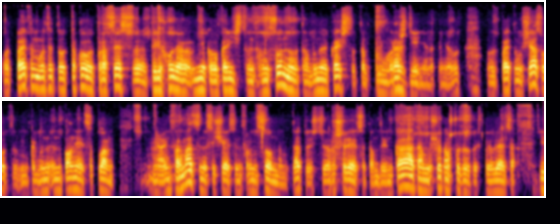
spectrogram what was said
Вот поэтому вот это вот такой вот процесс э, перехода некого количества информационного там, в иное качество, там, рождения, например. Вот, вот поэтому сейчас вот как бы наполняется план а, информации, насыщается информационным, да, то есть расширяется там ДНК, там еще там что-то то есть появляется. И,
